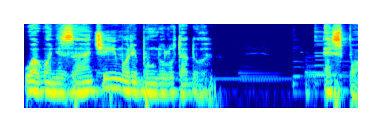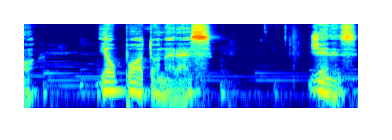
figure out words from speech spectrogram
o agonizante e moribundo lutador. És pó, e ao pó tornarás. Gênesis,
